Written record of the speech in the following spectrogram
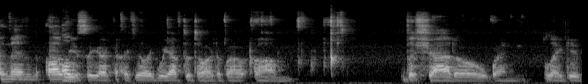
And then obviously, I, I feel like we have to talk about um, the shadow when like it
